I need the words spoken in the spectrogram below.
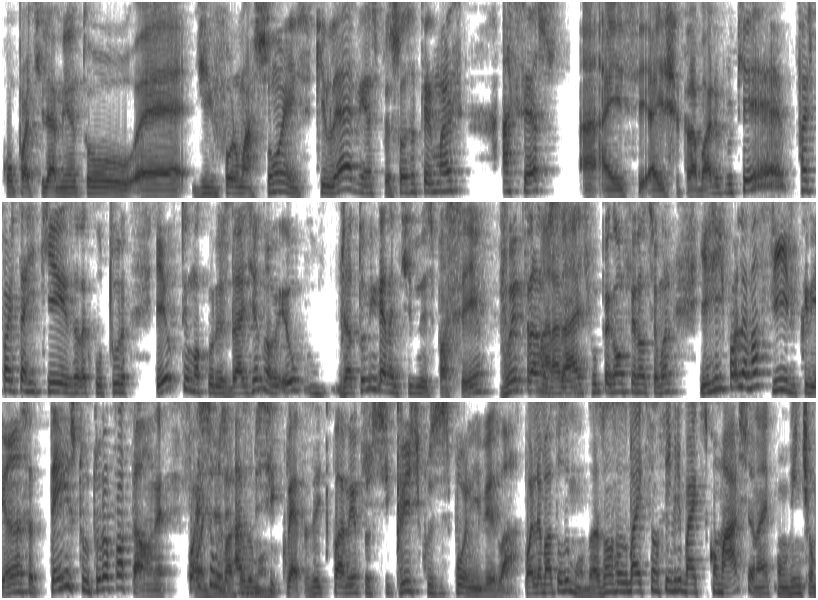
Compartilhamento é, de informações que levem as pessoas a ter mais acesso a, a, esse, a esse trabalho, porque faz parte da riqueza, da cultura. Eu tenho uma curiosidade enorme. Eu já estou me garantindo nesse passeio, vou entrar no Maravilha. site, vou pegar um final de semana e a gente pode levar filho, criança, tem estrutura para tal, né? Quais pode são as bicicletas, mundo. equipamentos ciclísticos disponíveis lá? Pode levar todo mundo. As nossas bikes são sempre bikes com marcha, né? Com 21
